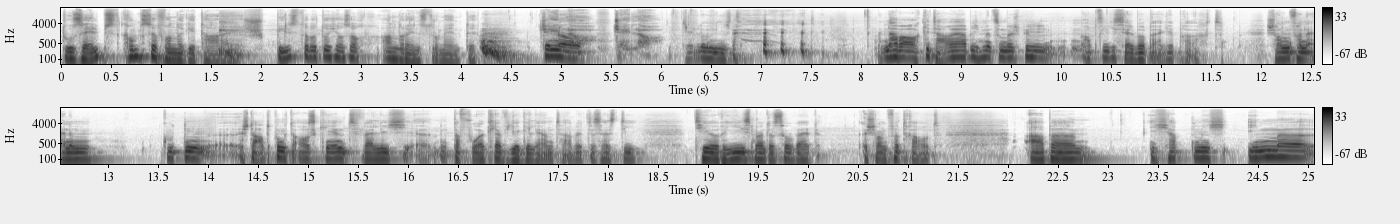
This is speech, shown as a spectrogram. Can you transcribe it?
Du selbst kommst ja von der Gitarre, spielst aber durchaus auch andere Instrumente. Genau. Cello. Cello nicht. Na, aber auch Gitarre habe ich mir zum Beispiel hauptsächlich selber beigebracht. Schon von einem guten äh, Startpunkt ausgehend, weil ich äh, davor Klavier gelernt habe. Das heißt, die Theorie ist mir da soweit schon vertraut. Aber ich habe mich immer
